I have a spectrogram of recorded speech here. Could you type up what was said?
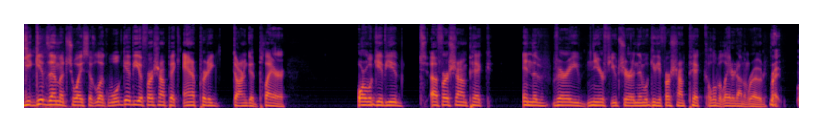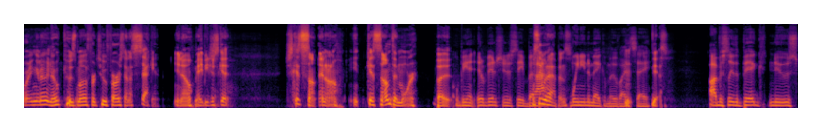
G- give them a choice of look, we'll give you a first round pick and a pretty darn good player, or we'll give you a first round pick in the very near future, and then we'll give you a first round pick a little bit later down the road. Right. Or you know, you know, Kuzma for two first and a second. You know, maybe just get just get something. I don't know, get something more. But It'll be it'll be interesting to see. But we'll see I- what happens. we need to make a move. I'd say. Yes. Obviously, the big news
